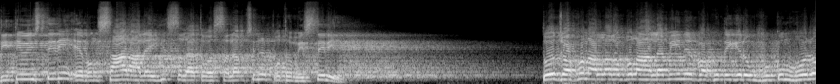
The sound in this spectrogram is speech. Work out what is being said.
দ্বিতীয় স্ত্রী এবং সার আলহি সাল্লাম ছিলেন প্রথম স্ত্রী। তো যখন আল্লাহ রব্বুল আলমিনের পক্ষ থেকে এরকম হুকুম হলো,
